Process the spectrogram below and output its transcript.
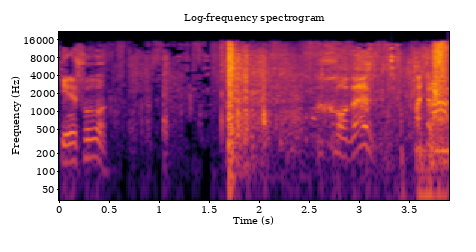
¿tienes fuego? ¡Joder! ¡Atrás!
